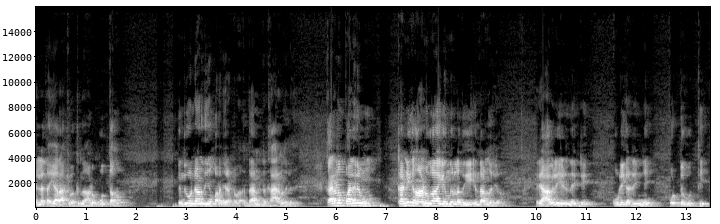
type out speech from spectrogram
എല്ലാം തയ്യാറാക്കി വെക്കുന്നതാണ് ഉത്തമം. എന്തുകൊണ്ടാണെന്ന് ഞാൻ പറഞ്ഞു കേട്ടോ എന്താണ് കാരണം എന്നുള്ളത്? കാരണം പലരും കണി കാണുക എന്നുള്ളത് എന്താണെന്നറിയോ? രാവിലെ എഴുന്നേറ്റ് കുളി കഴിഞ്ഞ് പൊട്ടുകുത്തി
